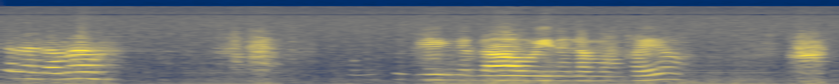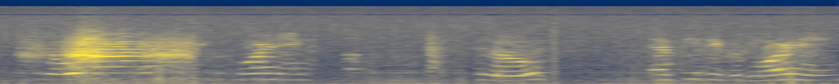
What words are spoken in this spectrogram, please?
ka na naman. Kung sabihin nga nag-aaway na naman kayo. Hello, MPD, good morning. Hello? MPD, good morning.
